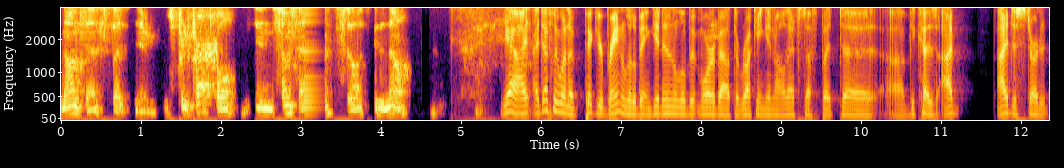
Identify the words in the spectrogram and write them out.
nonsense, but it's pretty practical in some sense. So it's good to know. Yeah, I, I, definitely want to pick your brain a little bit and get in a little bit more about the rucking and all that stuff. But uh, uh, because I I just started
